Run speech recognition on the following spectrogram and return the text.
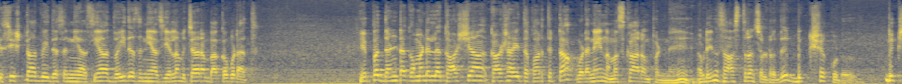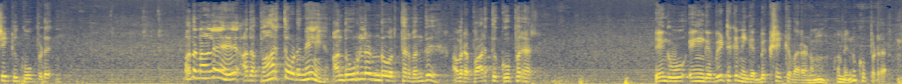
விசிஷ்டாத்வைத சன்னியாசியா துவைத சன்னியாசி எல்லாம் விசாரம் பார்க்கக்கூடாது. எப்ப தண்ட கமண்டல காஷா காஷாயத்தை பார்த்துட்டா உடனே நமஸ்காரம் பண்ணு அப்படின்னு சாஸ்திரம் சொல்றது. பிக்ஷ கொடு. பிக்ஷைக்கு கூப்பிடு. அதனால அதை பார்த்த உடனே அந்த ஊர்ல இருந்த ஒருத்தர் வந்து அவரை பார்த்து கூப்பிடுறார். எங்க ஊ- எங்க வீட்டுக்கு நீங்க பிக்ஷைக்கு வரணும் அப்படின்னு கூப்பிடுறார்.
